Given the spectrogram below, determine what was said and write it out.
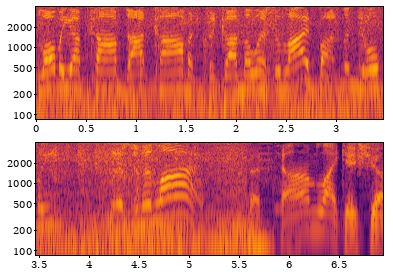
blowmeuptom.com and click on the Listen Live button and you'll be listening live. The Tom Leykis Show.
